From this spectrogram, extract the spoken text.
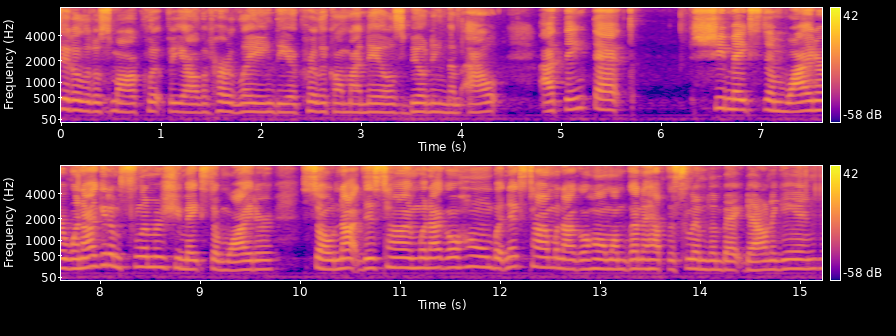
Did a little small clip for y'all of her laying the acrylic on my nails, building them out. I think that she makes them wider. When I get them slimmer, she makes them wider. So not this time when I go home, but next time when I go home, I'm going to have to slim them back down again.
